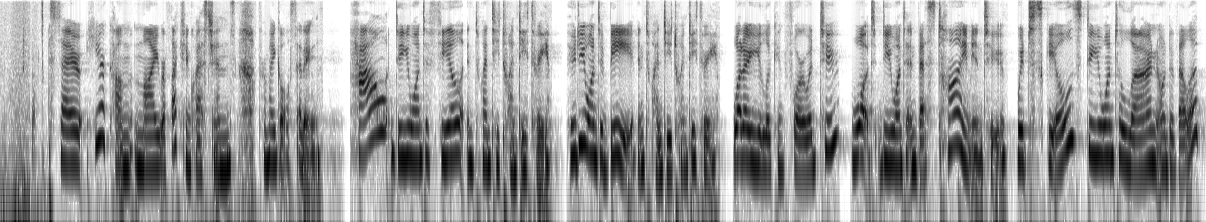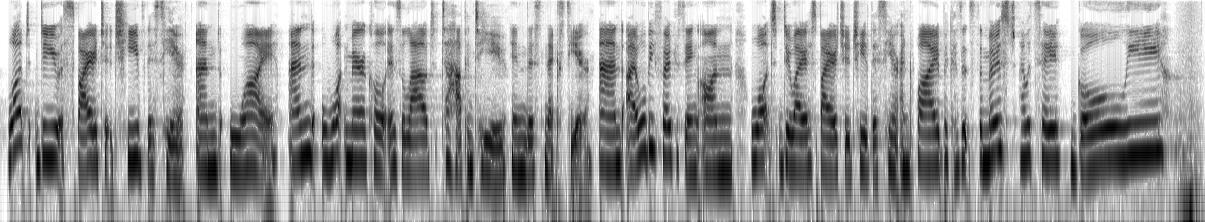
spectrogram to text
So, here come my reflection questions for my goal setting. How do you want to feel in 2023? Who do you want to be in 2023? What are you looking forward to? What do you want to invest time into? Which skills do you want to learn or develop? What do you aspire to achieve this year and why? And what miracle is allowed to happen to you in this next year? And I will be focusing on what do I aspire to achieve this year and why because it's the most, I would say, goaly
